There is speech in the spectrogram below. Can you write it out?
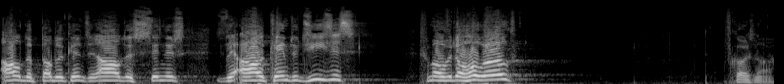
all the publicans and all the sinners, they all came to Jesus from over the whole world? Of course not.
